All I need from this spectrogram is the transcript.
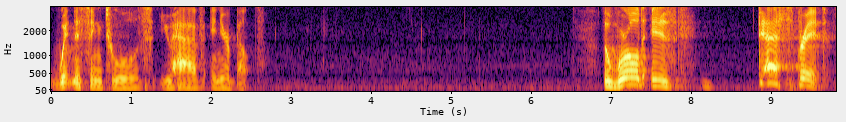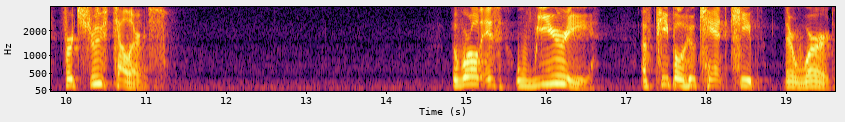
witnessing tools you have in your belt. The world is desperate for truth tellers. The world is weary of people who can't keep their word.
